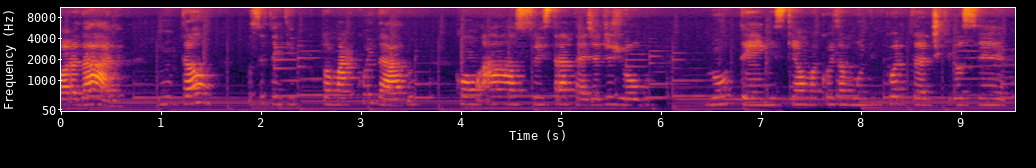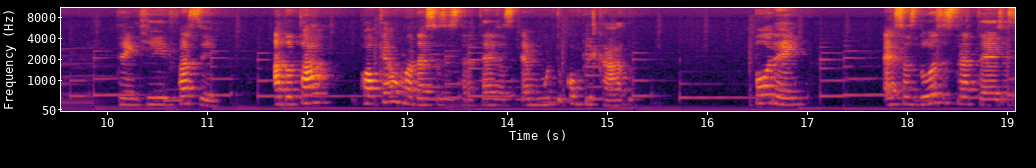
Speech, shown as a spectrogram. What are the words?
fora da área. Então, você tem que tomar cuidado com a sua estratégia de jogo no tênis, que é uma coisa muito importante que você tem que fazer. Adotar qualquer uma dessas estratégias é muito complicado, porém, essas duas estratégias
